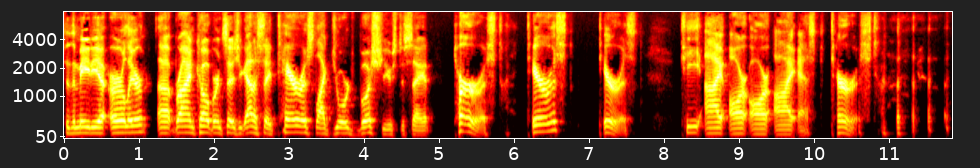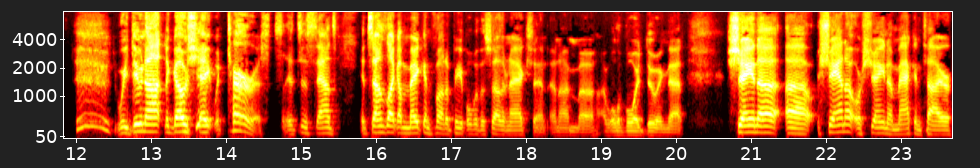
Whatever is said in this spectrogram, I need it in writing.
to the media earlier. Uh, Brian Coburn says you got to say terrorist like George Bush used to say it. Terrorist, terrorist, terrorist, T I R R I S, terrorist. we do not negotiate with terrorists. It just sounds it sounds like I'm making fun of people with a southern accent, and I'm uh, I will avoid doing that. Shana, uh, Shanna or Shana McIntyre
